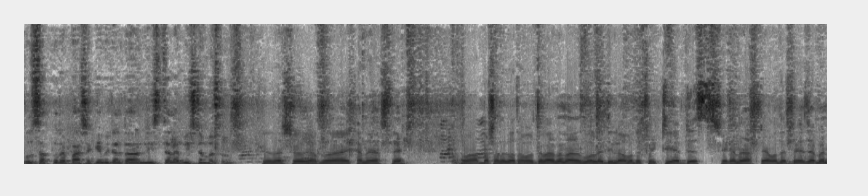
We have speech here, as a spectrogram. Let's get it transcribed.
গুলসাদপুরের পাশে ক্যাপিটাল টাওয়ার নিচতলা বিশ নম্বর শোরুম। আপনারা এখানে আসলে আমার আব্বার সাথে কথা বলতে পারবেন আর বলে দিল আমাদের ফ্যাক্টরি অ্যাড্রেস, সেখানে আসলে আমাদের পেয়ে যাবেন।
